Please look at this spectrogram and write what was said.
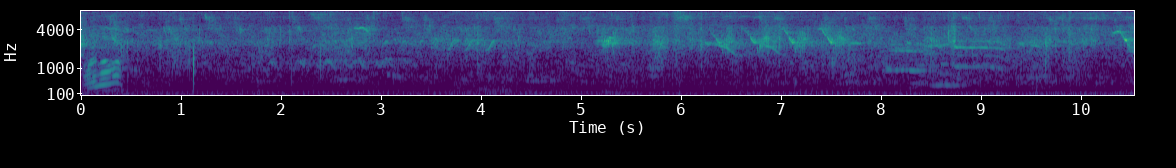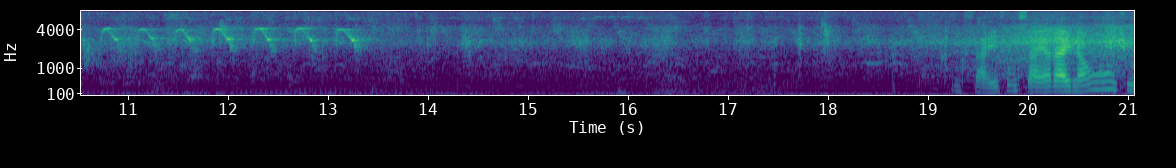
ถอยมามา สัยสงสัยอะไรเนาะชู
